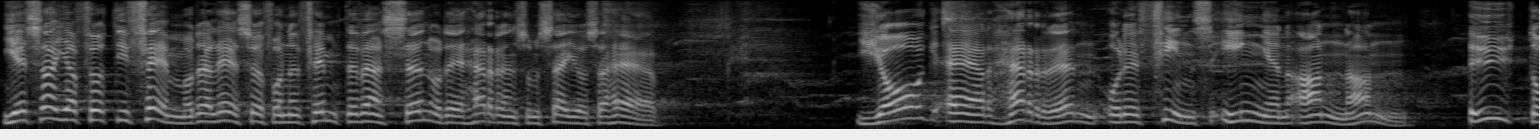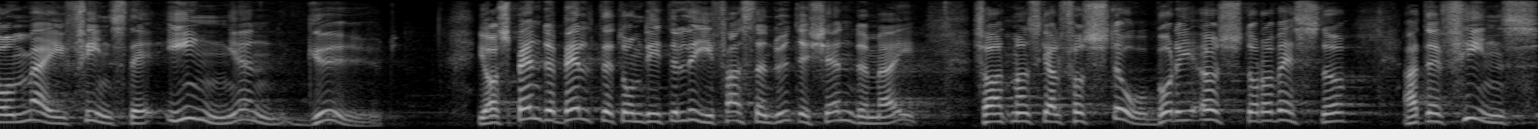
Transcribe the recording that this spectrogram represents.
Jesaja 45, och där läser jag från den femte versen, och det är Herren som säger så här. Jag är Herren och det finns ingen annan. Utom mig finns det ingen Gud. Jag spände bältet om ditt liv fastän du inte kände mig för att man ska förstå, både i öster och väster, att det finns,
